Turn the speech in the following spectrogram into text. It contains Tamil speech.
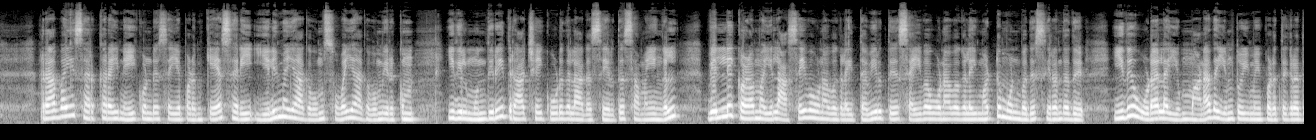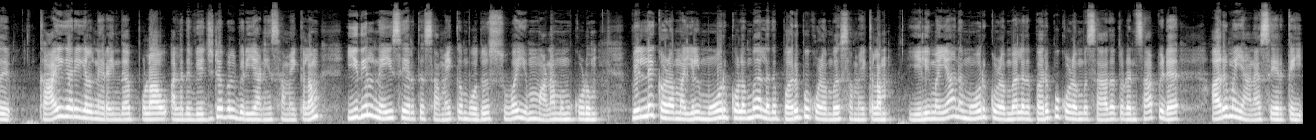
ரவை சர்க்கரை நெய் கொண்டு செய்யப்படும் கேசரி எளிமையாகவும் சுவையாகவும் இருக்கும். இதில் முந்திரி திராட்சை கூடுதலாக சேர்த்து சமயங்கள். வெள்ளிக்கிழமையில் அசைவ உணவுகளை தவிர்த்து சைவ உணவுகளை மட்டும் உண்பது சிறந்தது. இது உடலையும் மனதையும் தூய்மைப்படுத்துகிறது. காய்கறிகள் நிறைந்த புலாவ் அல்லது வெஜிடபிள் பிரியாணி சமைக்கலாம். இதில் நெய் சேர்த்து சமைக்கும் போது சுவையும் மனமும் கூடும். வெள்ளிக்கிழமையில் மோர் குழம்பு அல்லது பருப்பு குழம்பு சமைக்கலாம். எளிமையான மோர் குழம்பு அல்லது பருப்பு குழம்பு சாதத்துடன் சாப்பிட அருமையான சேர்க்கை.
